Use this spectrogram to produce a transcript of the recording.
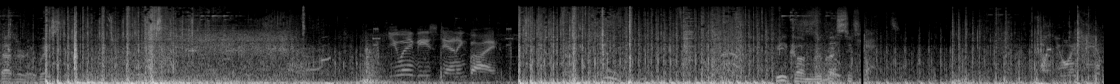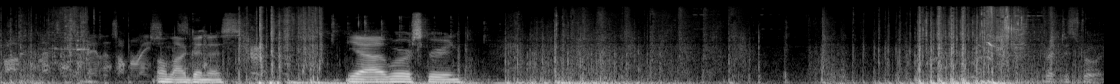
Battery wasted. UAV standing by. Recon requesting. UAV above. Commencing surveillance operations. Oh my goodness. Yeah, we're screwed. Threat destroyed.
